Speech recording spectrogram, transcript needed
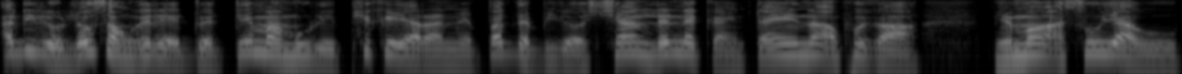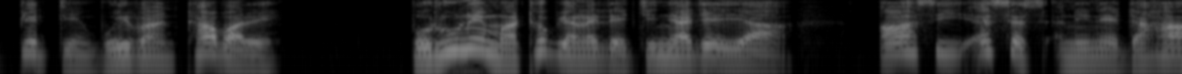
အဲ့ဒီလိုလှုပ်ဆောင်ခဲ့တဲ့အတွက် တင်းမာမှုတွေဖြစ်ခဲ့ရတာနဲ့ ပတ်သက်ပြီးတော့ရှမ်းလက်နက်ကင် တိုင်းရင်းသားအဖွဲ့က မြန်မာအစိုးရကို ပြစ်တင်ဝေဖန်ထားပါတယ် ဗုဒ္ဓဟူးနေ့မှာ ထုတ်ပြန်လိုက်တဲ့ ကြေညာချက်အရ RCSS အနေနဲ့ ဒါဟာ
